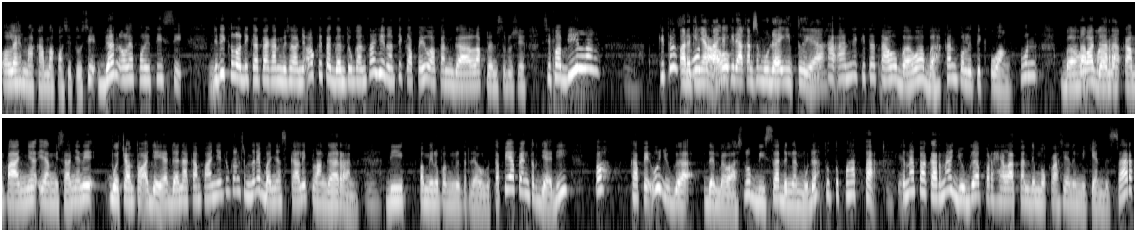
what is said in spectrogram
oleh Mahkamah Konstitusi dan oleh politisi. Jadi kalau dikatakan misalnya oh kita gantungkan saja nanti KPU akan galak dan seterusnya. Siapa bilang? Kita Pada semua kenyataannya tahu, tidak akan semudah itu ya. Kenyataannya kita tahu bahwa bahkan politik uang pun bahwa Tetap dana marak. kampanye yang misalnya nih buat contoh aja ya, dana kampanye itu kan sebenarnya banyak sekali pelanggaran Hmm. di pemilu-pemilu terdahulu. Tapi apa yang terjadi? Toh KPU juga dan Bawaslu bisa dengan mudah tutup mata. Kenapa? Karena juga perhelatan demokrasi yang demikian besar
